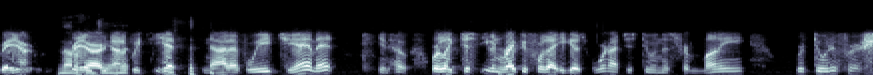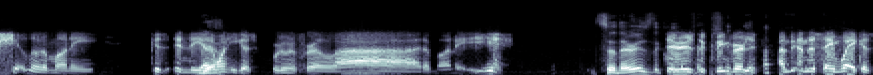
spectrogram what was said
radar Not if we radar. jam Not it. if we yeah, not if we jam it. You know, or like just even right before that, he goes, "We're not just doing this for money. We're doing it for a shitload of money." Because in the other one, he goes, "We're doing it for a lot of money." So there is the clean There is the clean version. I'm, I'm the same way because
